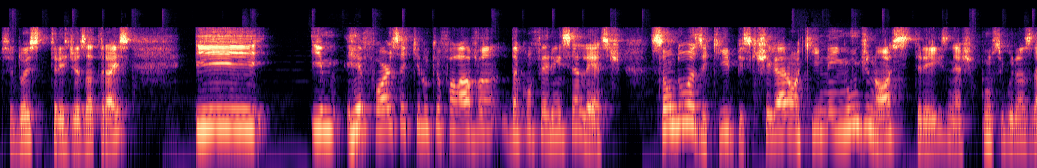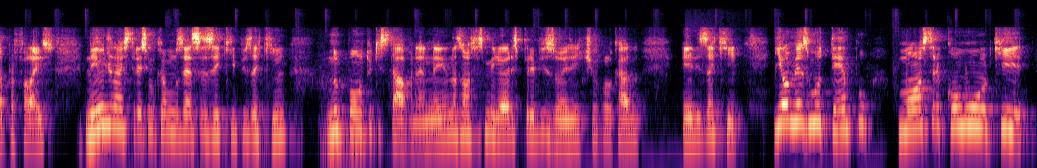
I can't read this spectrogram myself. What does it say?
sei, dois, três dias atrás, e, e reforça aquilo que eu falava da Conferência Leste. São duas equipes que chegaram aqui, nenhum de nós três, né, acho que com segurança dá para falar isso, nenhum de nós três colocamos essas equipes aqui no ponto que estava, né, nem nas nossas melhores previsões a gente tinha colocado eles aqui. E ao mesmo tempo mostra como que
